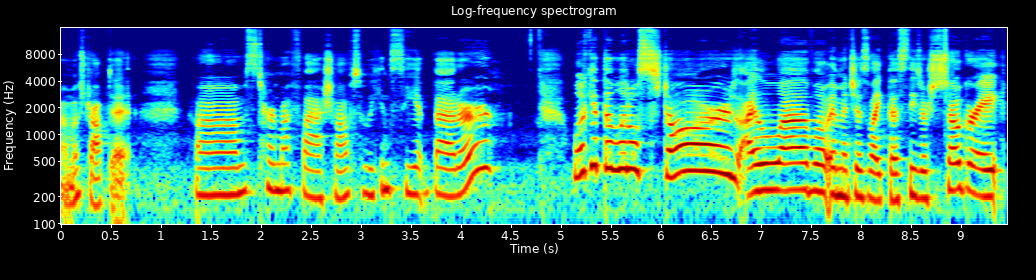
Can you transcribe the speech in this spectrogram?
I almost dropped it. Um, let's turn my flash off so we can see it better. Look at the little stars. I love little images like this. These are so great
